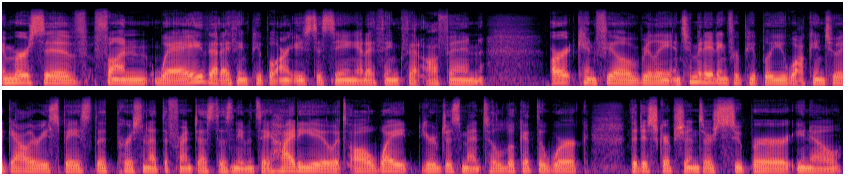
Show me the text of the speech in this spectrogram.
immersive, fun way that I think people aren't used to seeing it. I think that often art can feel really intimidating for people. You walk into a gallery space, the person at the front desk doesn't even say hi to you. It's all white. You're just meant to look at the work. The descriptions are super, you know,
